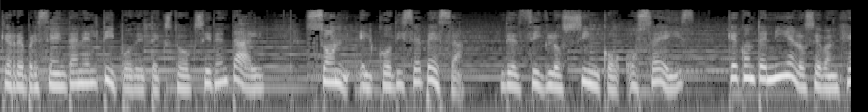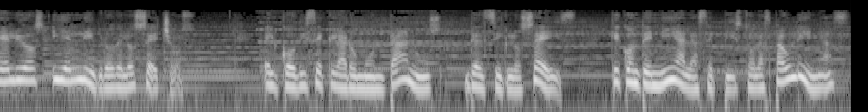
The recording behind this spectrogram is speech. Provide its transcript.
que representan el tipo de texto occidental son el Códice Besa, del siglo V o VI que contenía los Evangelios y el libro de los Hechos, el Códice Claromontanus del siglo VI, que contenía las epístolas paulinas,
